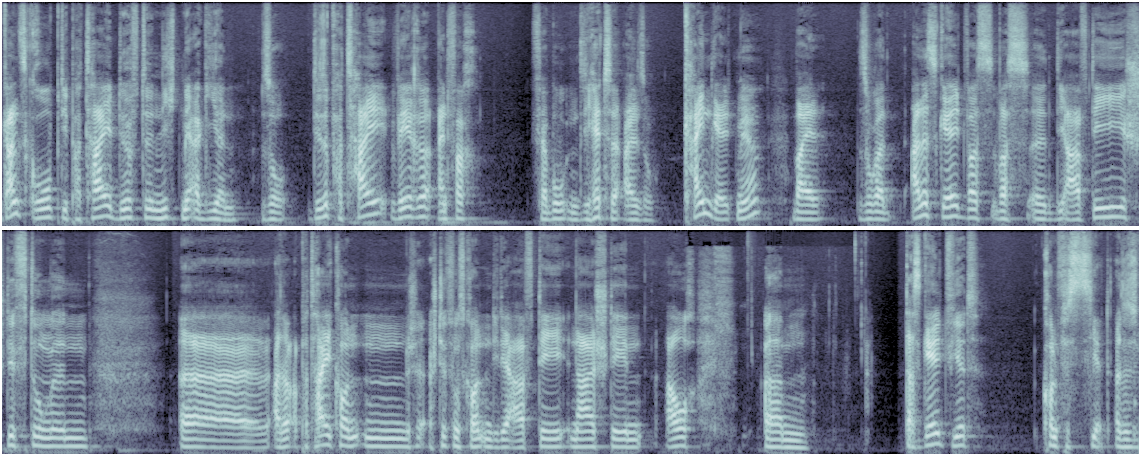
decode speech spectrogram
ganz grob, die Partei dürfte nicht mehr agieren. So, diese Partei wäre einfach verboten. Sie hätte also kein Geld mehr, weil sogar alles Geld, was, was äh, die AfD, Stiftungen, also Parteikonten, Stiftungskonten, die der AfD nahestehen, auch, ähm, das Geld wird konfisziert. Also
